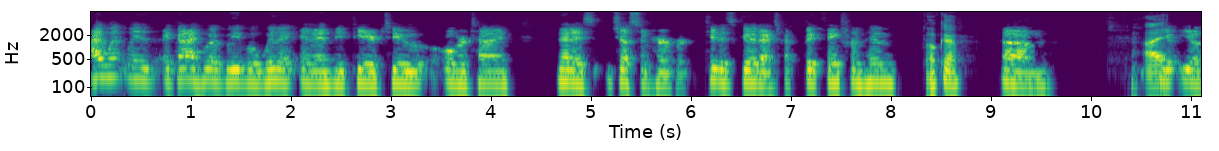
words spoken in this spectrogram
I went with a guy who I believe will win an MVP or two over time. That is Justin Herbert. Kid is good. I expect big things from him. Okay. Um, I you, you'll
